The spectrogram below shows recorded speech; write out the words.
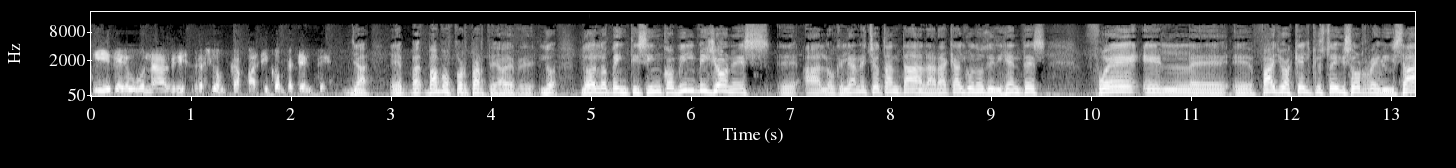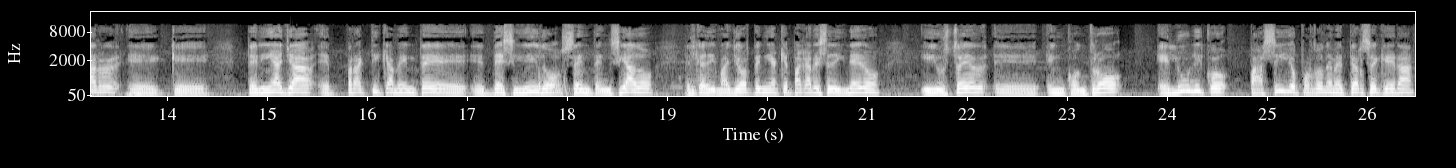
y de una administración capaz y competente. Ya, eh, va- vamos por parte. A ver, eh, lo, de los 25 mil millones eh, a lo que le han hecho tanta alaraca algunos dirigentes fue el eh, eh, fallo aquel que usted hizo revisar eh, que tenía ya eh, prácticamente decidido, sentenciado, el que Di Mayor tenía que pagar ese dinero y usted encontró el único pasillo por donde meterse que era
